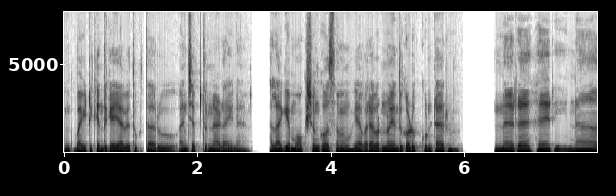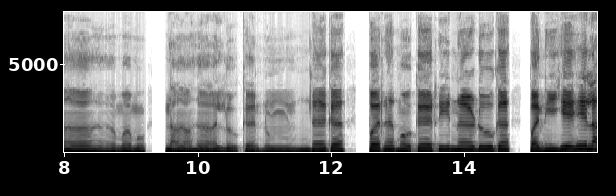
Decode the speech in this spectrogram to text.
ఇంక బయటికి ఎందుకయ్యా వెతుకుతారు అని చెప్తున్నాడు ఆయన. అలాగే మోక్షం కోసం ఎవరెవరినో ఎందుకు అడుక్కుంటారు? నరహరి నామము నాలుక నుండగ పరమొకరి నడుగా పనియేలా.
